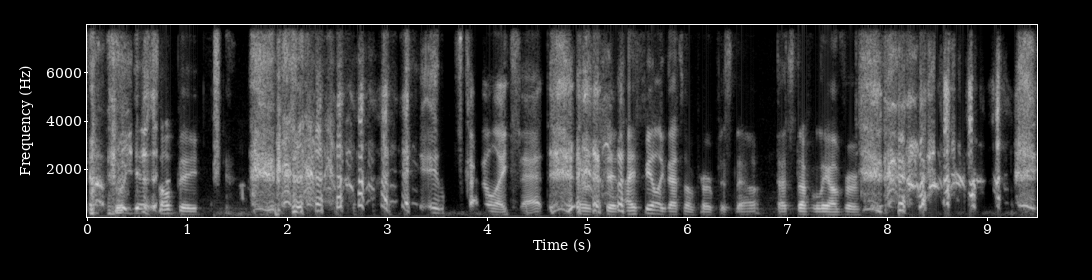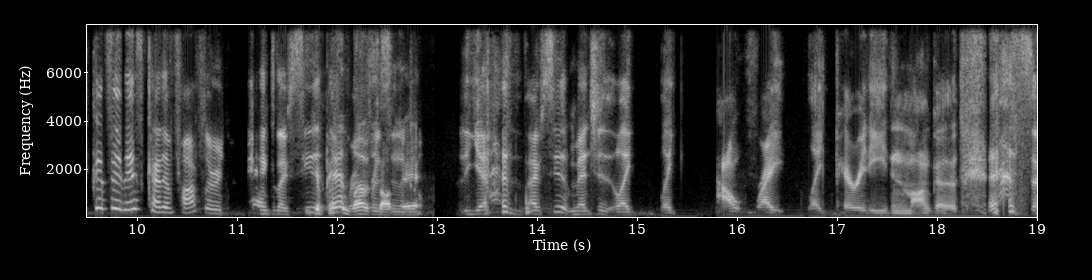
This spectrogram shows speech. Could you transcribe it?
But yes, I'll pay. it looks kind of like that. Oh, shit. I feel like that's on purpose now. That's definitely on purpose. because it is kind of popular in Japan. Because I've seen Japan it like, loves referenced in salt the, Yeah, I've seen it mentioned like like outright like parodied in manga. so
